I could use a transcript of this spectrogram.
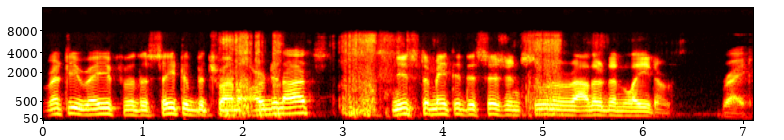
Ricky Ray, for the sake of the Toronto Argonauts, needs to make the decision sooner rather than later. Right.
